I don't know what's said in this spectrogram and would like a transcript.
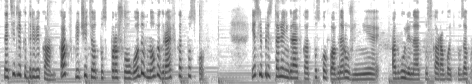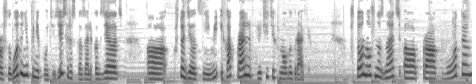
Статьи для кадровика. Как включить отпуск прошлого года в новый график отпусков? Если представление графика отпусков вы обнаружили отгуленные отпуска работников за прошлый год, не паникуйте. Здесь рассказали, как сделать, а, что делать с ними и как правильно включить их в новый график. Что нужно знать а, про квоты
